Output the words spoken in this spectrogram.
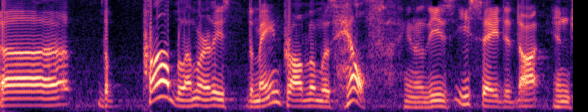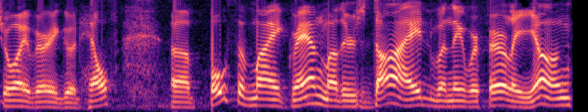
Uh, the problem, or at least the main problem, was health. You know, these Issei did not enjoy very good health. Uh, both of my grandmothers died when they were fairly young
